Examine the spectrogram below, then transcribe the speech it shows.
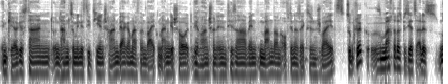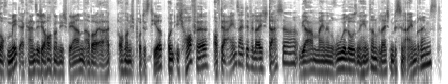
in Kirgistan und haben zumindest die Tieren Scharnberger mal von Weitem angeschaut. Wir waren schon in den Tisar-Wänden wandern, oft in der sächsischen Schweiz. Zum Glück macht er das bis jetzt alles noch mit. Er kann sich ja auch noch nicht wehren, aber er hat auch noch nicht protestiert. Und ich hoffe auf der einen Seite vielleicht, dass er ja meinen ruhelosen Hintern vielleicht ein bisschen einbremst.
